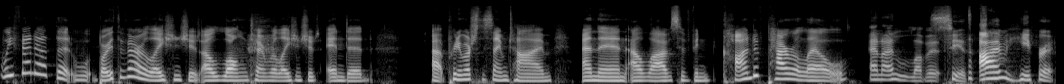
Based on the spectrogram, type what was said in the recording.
We found out that both of our relationships, our long term relationships, ended at pretty much the same time, and then our lives have been kind of parallel And I love it. since. I'm here for it,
